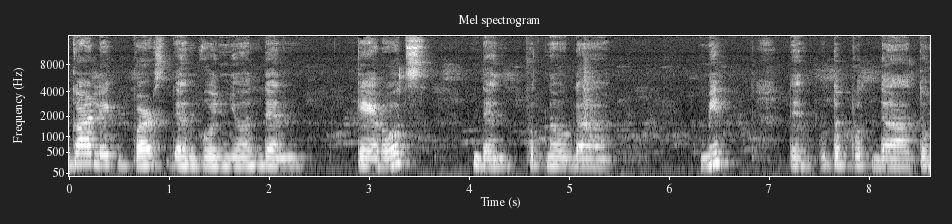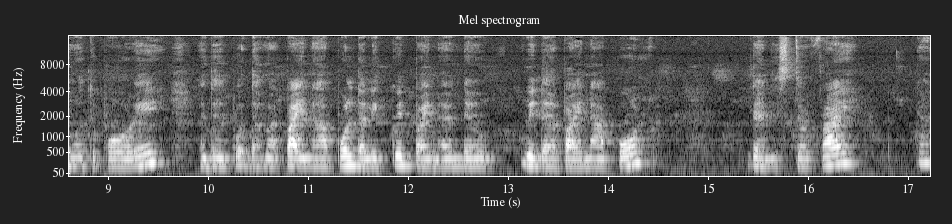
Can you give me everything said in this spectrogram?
garlic first, then onion, then carrots, then put now the meat then put to put the tomato puree and then put the pineapple the liquid pineapple and then with the pineapple then stir fry. Yeah.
